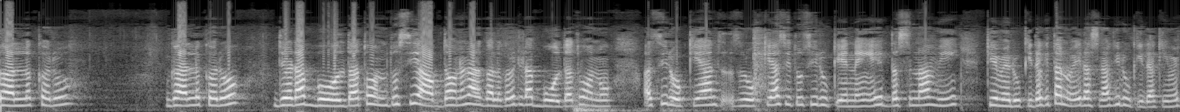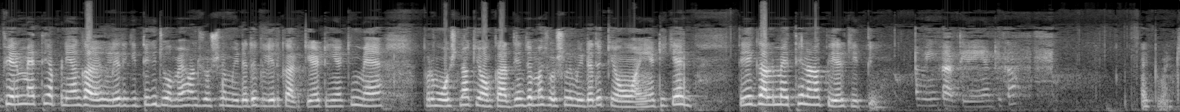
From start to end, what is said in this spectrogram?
ਗੱਲ ਕਰੋ ਗੱਲ ਕਰੋ ਜਿਹੜਾ ਬੋਲਦਾ ਤੁਹਾਨੂੰ ਤੁਸੀਂ ਆਪਦਾ ਉਹਨਾਂ ਨਾਲ ਗੱਲ ਕਰੋ ਜਿਹੜਾ ਬੋਲਦਾ ਤੁਹਾਨੂੰ ਅਸੀਂ ਰੋਕਿਆ ਰੋਕਿਆ ਸੀ ਤੁਸੀਂ ਰੁਕੇ ਨਹੀਂ। ਇਹ ਦੱਸਣਾ ਵੀ ਕਿਵੇਂ ਰੁਕੀਦਾ ਕਿ ਤੁਹਾਨੂੰ ਇਹ ਦੱਸਣਾ ਕਿ ਰੁਕੀਦਾ ਕਿਵੇਂ। ਫਿਰ ਮੈਂ ਇੱਥੇ ਆਪਣੀਆਂ ਗੱਲ ਕਲੀਅਰ ਕੀਤੀ ਕਿ ਜੋ ਮੈਂ ਹੁਣ ਸੋਸ਼ਲ ਮੀਡੀਆ ਤੇ ਕਲੀਅਰ ਕਰਕੇ ਹਟੀ ਹਾਂ ਕਿ ਮੈਂ ਪ੍ਰਮੋਸ਼ਨਾਂ ਕਿਉਂ ਕਰਦੀ ਹਾਂ ਜਾਂ ਮੈਂ ਸੋਸ਼ਲ ਮੀਡੀਆ ਤੇ ਕਿਉਂ ਆਈ ਹਾਂ ਠੀਕ ਹੈ? ਤੇ ਇਹ ਗੱਲ ਮੈਂ ਇੱਥੇ ਇਹਨਾਂ ਨਾਲ ਕਲੀਅਰ ਕੀਤੀ। ਵੀ ਕਰਦੀ ਰਹੀ ਹਾਂ ਠੀਕ ਆ? ਇੱਕ ਮਿੰਟ।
